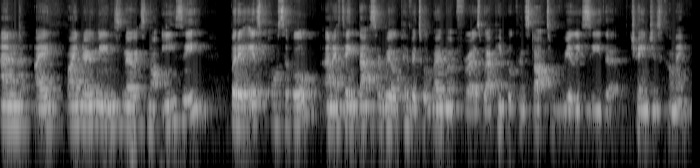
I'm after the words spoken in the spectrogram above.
And I by no means know it's not easy, but it is possible. And I think that's a real pivotal moment for us where people can start to really see that change is coming.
